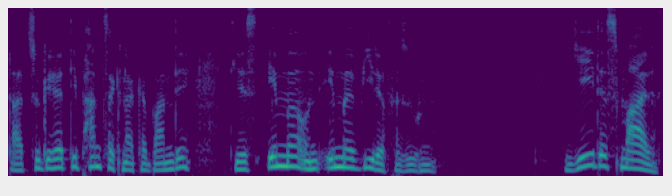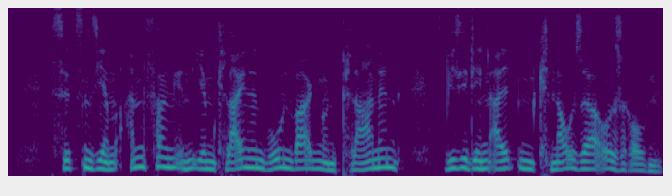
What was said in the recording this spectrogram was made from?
Dazu gehört die Panzerknackerbande, die es immer und immer wieder versuchen. Jedes Mal, sitzen sie am Anfang in ihrem kleinen Wohnwagen und planen, wie sie den alten Knauser ausrauben.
